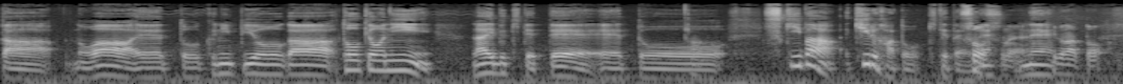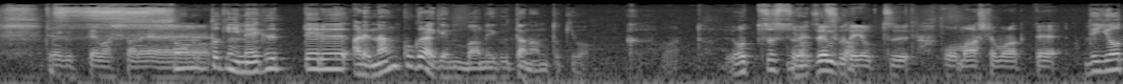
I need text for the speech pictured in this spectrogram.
たのは、えっ、と、クニピオが東京にライブ来てて、えっ、と、スキバー、キルハと来てたよね。そうですね。ねキルハート巡ってましたね。その時に巡ってる、あれ何個ぐらい現場巡ったのあの時は？4つっすね。全部で4つこう回してもらって。で、4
